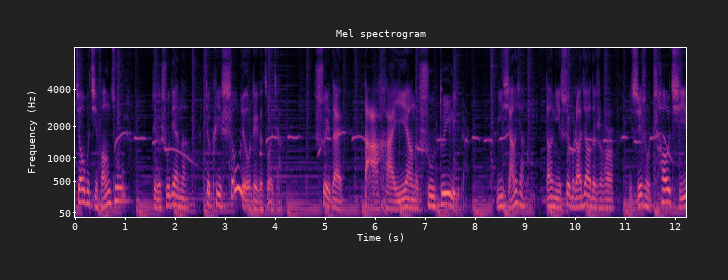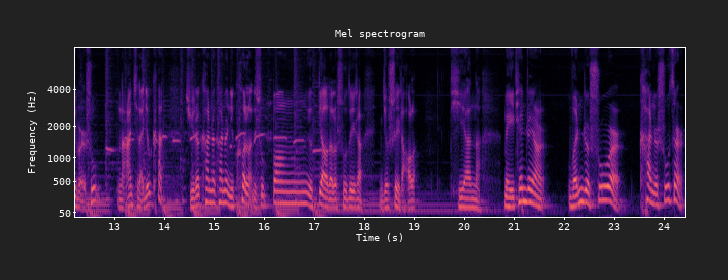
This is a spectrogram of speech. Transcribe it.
交不起房租，这个书店呢就可以收留这个作家。睡在大海一样的书堆里边。你想想，当你睡不着觉的时候，你随手抄起一本书，拿起来就看，举着看着看着，你困了，这书嘣又掉到了书堆上，你就睡着了。天哪，每天这样闻着书味儿，看着书字儿，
